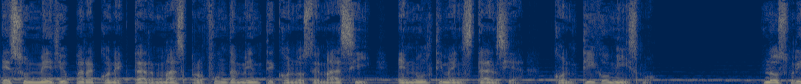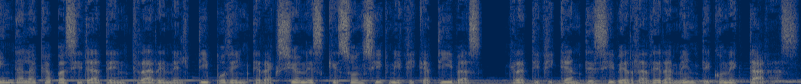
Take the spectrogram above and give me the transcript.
es un medio para conectar más profundamente con los demás y, en última instancia, contigo mismo. Nos brinda la capacidad de entrar en el tipo de interacciones que son significativas, gratificantes y verdaderamente conectadas.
